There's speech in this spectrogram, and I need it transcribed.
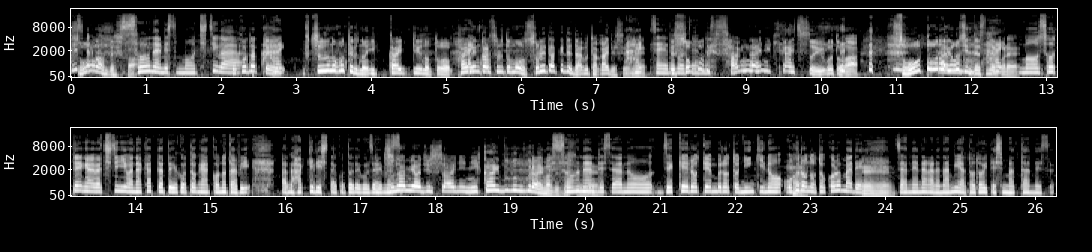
そうなんですか。そうなんです。もう父はここだって、はい普通のホテルの1階っていうのと海面からするともうそれだけでだいぶ高いですよね、はい、でそこで3階に機械室ということは相当な用心ですね、はい、これ。もう想定外は父にはなかったということがこの度あのはっきりしたことでございます。津波は実際に2階部分ぐらいまで、ね、そうなんです。あの絶景露天風呂と人気のお風呂のところまで、はいえー、残念ながら波は届いてしまったんです。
